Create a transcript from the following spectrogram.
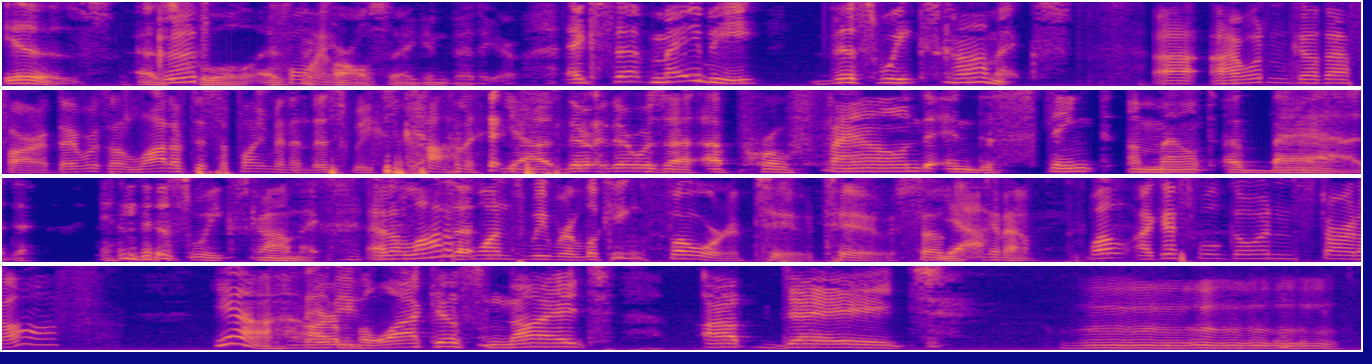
is as Good cool as the. Carl Sagan video? Except maybe this week's comics. Uh, I wouldn't go that far. There was a lot of disappointment in this week's comics. Yeah, there there was a, a profound and distinct amount of bad in this week's comics. And a lot So- of ones we were looking forward to too. So Yeah. you know. Well, I guess we'll go ahead and start off. Yeah, Maybe- our Blackest Night update. Ooh.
